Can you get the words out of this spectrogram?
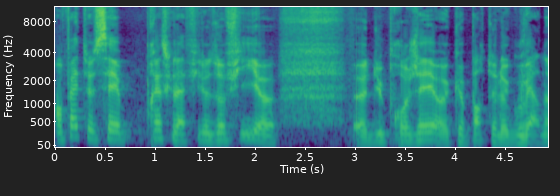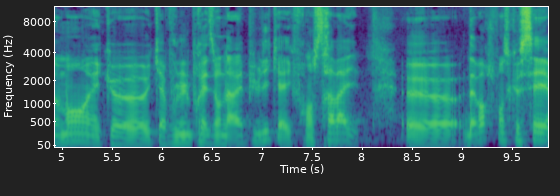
en, fait, c'est presque la philosophie euh, euh, du projet euh, que porte le gouvernement et que, qu'a voulu le président de la République avec France Travail. d'abord, je pense que c'est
